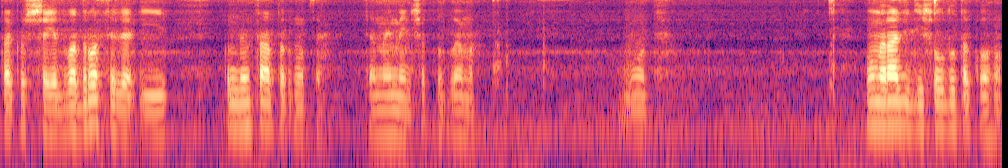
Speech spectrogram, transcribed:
також ще є два дроселя і конденсатор, ну це, це найменша проблема. От. Ну, наразі дійшов до такого.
